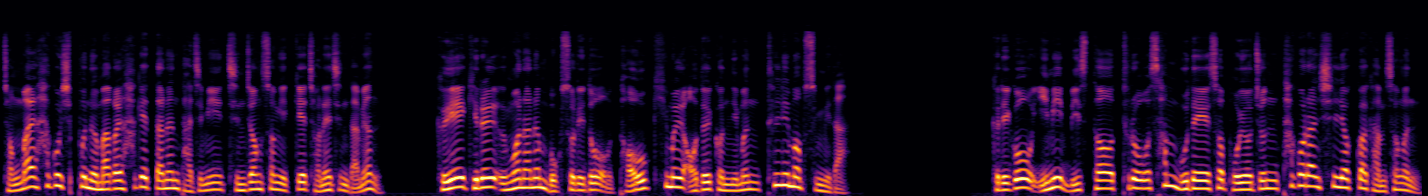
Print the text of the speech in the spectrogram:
정말 하고 싶은 음악을 하겠다는 다짐이 진정성 있게 전해진다면 그의 길을 응원하는 목소리도 더욱 힘을 얻을 것님은 틀림없습니다. 그리고 이미 미스터 트로 3 무대에서 보여준 탁월한 실력과 감성은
